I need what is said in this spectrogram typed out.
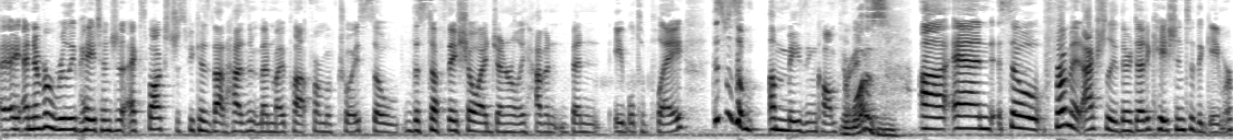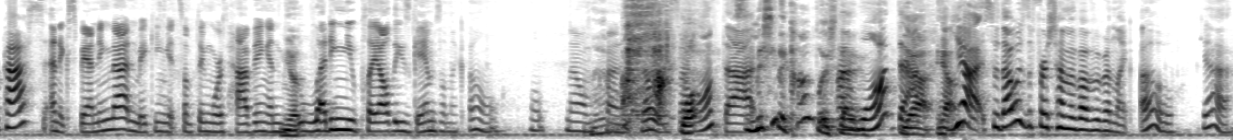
I, I never really pay attention to Xbox just because that hasn't been my platform of choice. So the stuff they show, I generally haven't been able to play. This was an amazing conference. It was. Uh, and so from it, actually, their dedication to the Game Pass and expanding that and making it something worth having and Yep. letting you play all these games, I'm like, oh, well, now I'm kind of jealous. I want that. Mission accomplished. I want that. Yeah, yeah. Yeah. So that was the first time I've ever been like, oh, yeah,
